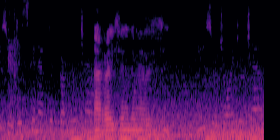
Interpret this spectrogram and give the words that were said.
User disconnected from your channel. Una revisión, una revisión. User joined your channel.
